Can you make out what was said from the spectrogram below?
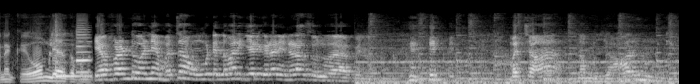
எனக்கு ஹோம்லியா இருக்க பொண்ணு. என் ஃப்ரெண்டு உடனே மச்சான் உங்ககிட்ட இந்த மாதிரி கேள்வி கேட்டா நீ என்னடா சொல்லுவ அப்படின்னு. மச்சான் நம்ம யாருன்னு முக்கியம் இல்ல.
